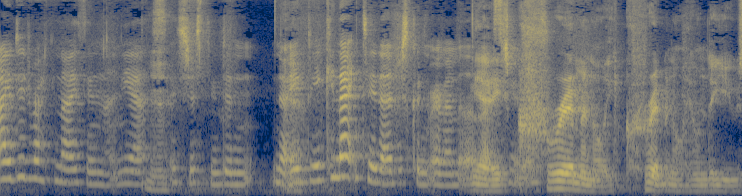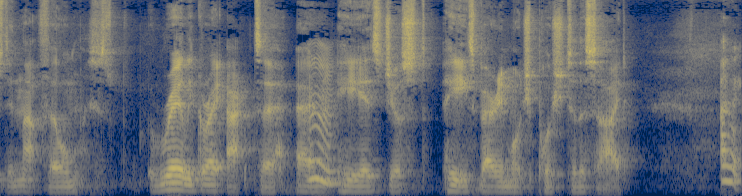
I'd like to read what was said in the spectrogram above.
I did recognise him then, yes. Yeah. It's just he didn't. No, Yeah. it connected, I just couldn't remember that. Yeah, he's criminally, criminally underused in that film. It's really great actor, and hmm. he is just he's very much pushed to the side. I mean,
